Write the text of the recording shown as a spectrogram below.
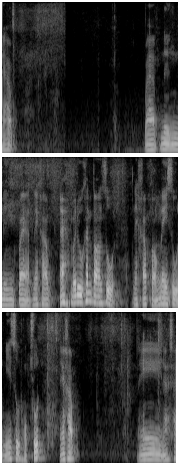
นะครับแปดหนึ่งหนึ่งแปดนะครับอะมาดูขั้นตอนสูตรนะครับของในสูตรนี้สูตรหกชุดนะครับนี่นะใช้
